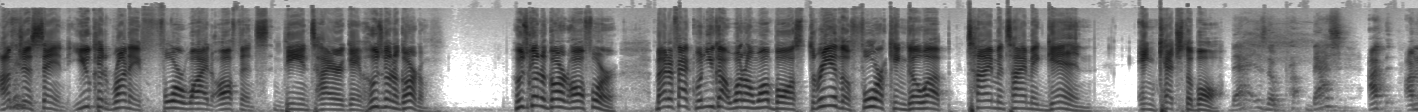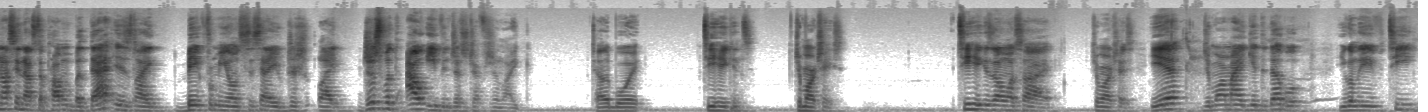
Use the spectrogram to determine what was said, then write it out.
I'm just saying, you could run a four wide offense the entire game. Who's going to guard them? Who's going to guard all four? Matter of fact, when you got one on one balls, three of the four can go up time and time again and catch the ball. That is the pro- that's I th- I'm not saying that's the problem, but that is like big for me on Cincinnati. Just like just without even just Jefferson, like Tyler Boyd, T Higgins, Ja'Marr Chase. T Higgins on one side, Ja'Marr Chase. Yeah, Ja'Marr might get the double. You gonna leave T?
